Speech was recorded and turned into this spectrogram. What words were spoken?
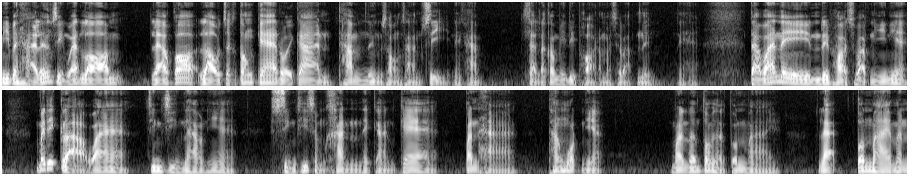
มีปัญหาเรื่องสิ่งแวดล้อม แล้วก็เราจะต้องแก้โดยการทำหนึ่งสองสามสี่นะครับเสร็จแล้วก็มี report ออกมาฉบับหนึ่งนะฮะแต่ว่าใน report ฉบับนี้เนี่ย ไม่ได้กล่าวว่าจริง ๆ แล้วเนี่ยสิ่งที่สำคัญในการแก้ปัญหาทั้งหมดเนี้ยมันเริ่มต้นจากต้นไม้ และต้นไม้มัน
